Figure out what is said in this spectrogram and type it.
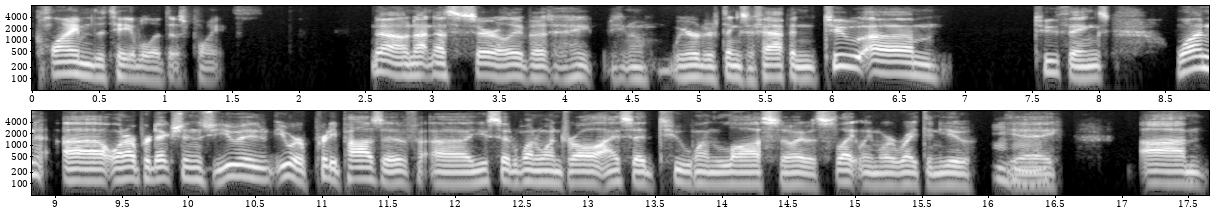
climb the table at this point. No, not necessarily, but hey, you know, weirder things have happened. Two um two things. One, uh, on our predictions, you you were pretty positive. Uh, you said one one draw. I said two one loss, so I was slightly more right than you. Mm-hmm. Yay. Um,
